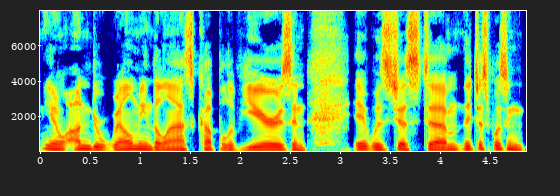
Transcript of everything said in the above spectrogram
you know underwhelming the last couple of years and it was just um, it just wasn't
